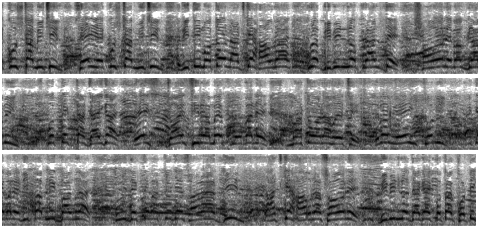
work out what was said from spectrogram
একুশটা মিছিল, সেই একুশটা মিছিল রীতিমতন আজকে হাওড়ায় পুরো বিভিন্ন প্রান্তে, শহর এবং গ্রামীণ, প্রত্যেকটা জায়গায় এই জয় শ্রীরামের স্লোগানে মাতোয়ারা হয়েছে। এবং এই ছবি একেবারে রিপাবলিক বাংলায়। তুমি দেখতে পাচ্ছ যে সারা দিন আজকে হাওড়া শহরে বিভিন্ন জায়গায় কোথাও খটিক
